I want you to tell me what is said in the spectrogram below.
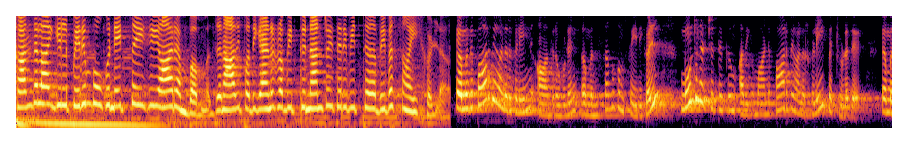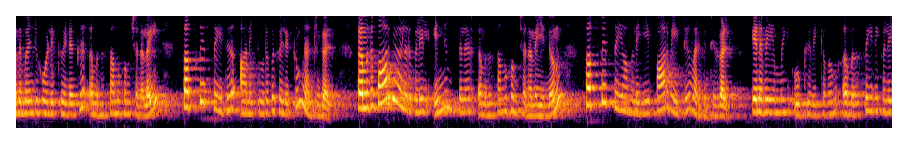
கந்தலாயில் பெரும்போகு நெற்செய்கை ஆரம்பம். ஜனாதிபதி அனுரவிற்கு நன்றி தெரிவித்த விவசாயிகள். எமது பார்வையாளர்களின் ஆதரவுடன் எமது சமூகம் செய்திகள் மூன்று லட்சத்துக்கும் அதிகமான பார்வையாளர்களை பெற்றுள்ளது. எமது வேண்டுகோளுக்கு இணங்க எமது சமூகம் சேனலை சப்ஸ்கிரைப் செய்த அனைத்து உறவுகளுக்கும் நன்றிகள். எமது பார்வையாளர்களில் இன்னும் சிலர் எமது சமூகம் சேனலை இன்னும் சப்ஸ்கிரைப் செய்யாமலேயே பார்வையிட்டு வருகின்றீர்கள். எனவே எம்மை ஊக்குவிக்கவும் எமது செய்திகளை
